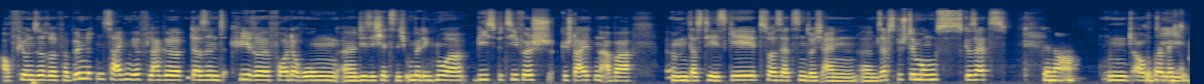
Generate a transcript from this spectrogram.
auch für unsere Verbündeten zeigen wir Flagge. Da sind queere Forderungen, äh, die sich jetzt nicht unbedingt nur bispezifisch gestalten, aber ähm, das TSG zu ersetzen durch ein ähm, Selbstbestimmungsgesetz. Genau. Und auch Super die wichtig.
